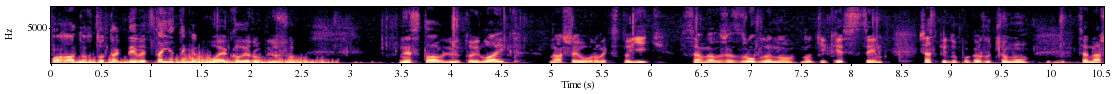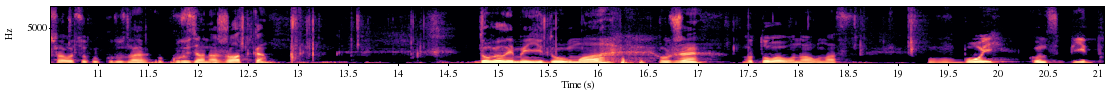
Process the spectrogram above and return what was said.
багато хто так дивиться. Та я таке буває, коли роблю, що не ставлю той лайк. Наш орлик стоїть. Все в нас вже зроблено, ну тільки з цим. Зараз піду покажу чому. Це наша ось кукурузна, кукурузяна жатка. Довели ми її до ума вже. Готова вона у нас в бой. Конспід.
